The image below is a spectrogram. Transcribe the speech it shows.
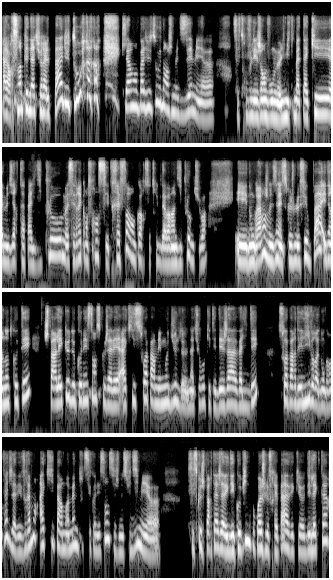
Alors, simple et naturel, pas du tout. Clairement pas du tout. Non, je me disais, mais euh, ça se trouve, les gens vont me limite m'attaquer, à me dire, t'as pas le diplôme. C'est vrai qu'en France, c'est très fort encore ce truc d'avoir un diplôme, tu vois. Et donc, vraiment, je me disais, est-ce que je le fais ou pas? Et d'un autre côté, je parlais que de connaissances que j'avais acquises soit par mes modules de naturaux qui étaient déjà validés, soit par des livres. Donc, en fait, j'avais vraiment acquis par moi-même toutes ces connaissances. Et je me suis dit, mais c'est ce que je partage avec des copines, pourquoi je le ferais pas avec des lecteurs?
